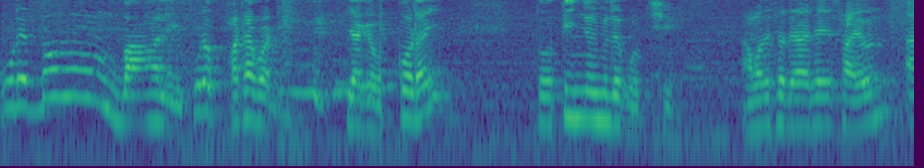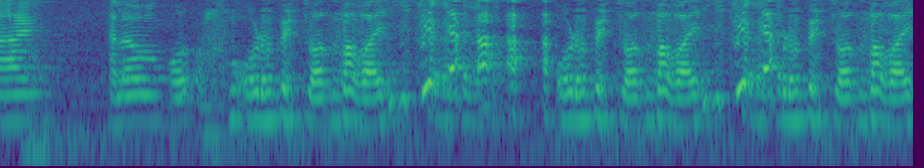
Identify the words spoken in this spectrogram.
করে একদম বাঙালি পুরো ফাটাফাটি যাকে করাই তো তিনজন মিলে করছি। আমাদের সাথে আছে সায়ন। হ্যালো ও- ওরফে চশমা ভাই। ওরফে চশমা ভাই। ওরফে চশমা ভাই।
